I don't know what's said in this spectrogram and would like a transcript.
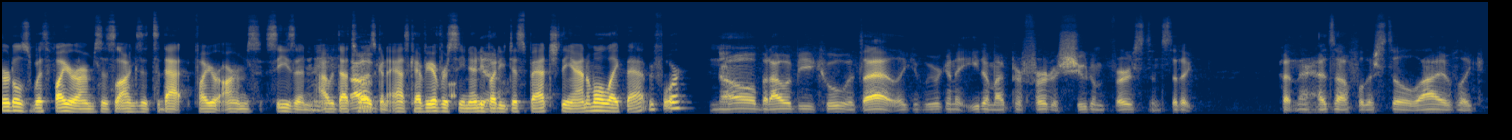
turtles with firearms as long as it's that firearms season. I would that's I what I was would, going to ask. Have you ever seen yeah. anybody dispatch the animal like that before? No, but I would be cool with that. Like if we were gonna eat them, I'd prefer to shoot them first instead of cutting their heads off while they're still alive. Like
